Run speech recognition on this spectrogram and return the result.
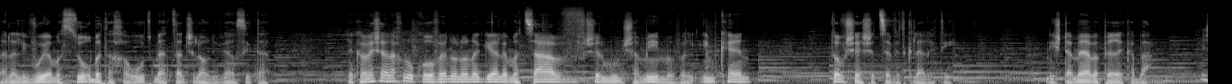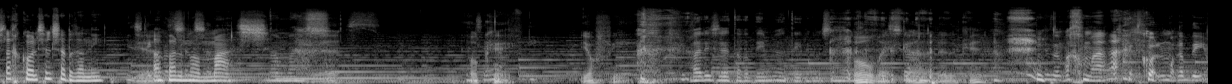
על הליווי המסור בתחרות מהצד של האוניברסיטה. נקווה שאנחנו קרובנו לא נגיע למצב של מונשמים, אבל אם כן, טוב שיש את צוות קלריטי. נשתמע בפרק הבא. יש לך קול של שדרני, יש לי אבל קול של שיר. ממש. ממש. אוקיי. יופי. בא לי שתרדימי אותי, למשל. אומייגאד, איזה כיף. איזה מחמאה, קול מרדים.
